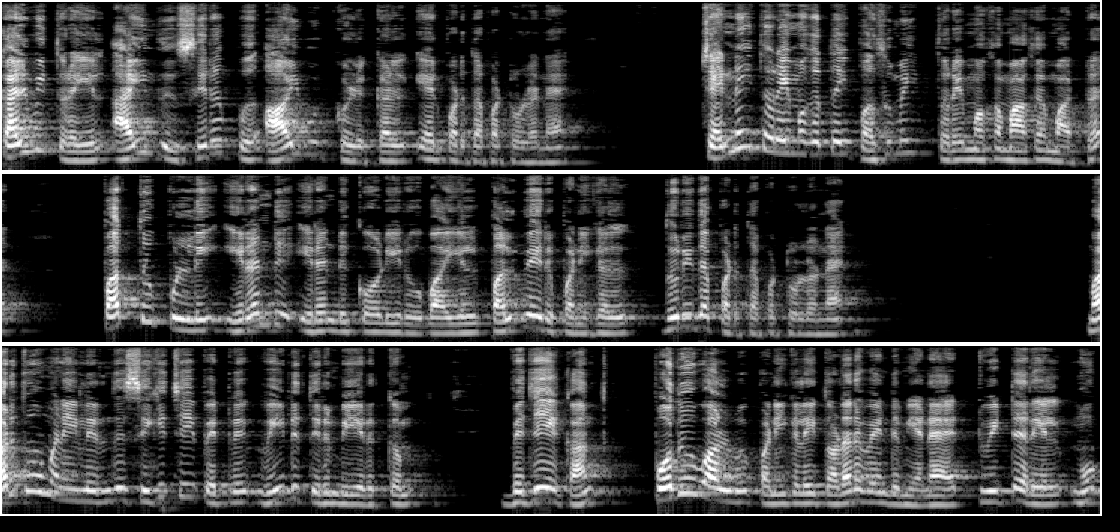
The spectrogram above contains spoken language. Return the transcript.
கல்வித்துறையில் ஐந்து சிறப்பு ஆய்வுக் குழுக்கள் ஏற்படுத்தப்பட்டுள்ளன. சென்னை துறைமுகத்தை பசுமை துறைமுகமாக மாற்ற பத்து புள்ளி இரண்டு இரண்டு கோடி ரூபாயில் பல்வேறு பணிகள் துரிதப்படுத்தப்பட்டுள்ளன. மருத்துவமனையிலிருந்து சிகிச்சை பெற்று வீடு திரும்பியிருக்கும் விஜயகாந்த் பொது வாழ்வு பணிகளை தொடர வேண்டும் என ட்விட்டரில் மு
